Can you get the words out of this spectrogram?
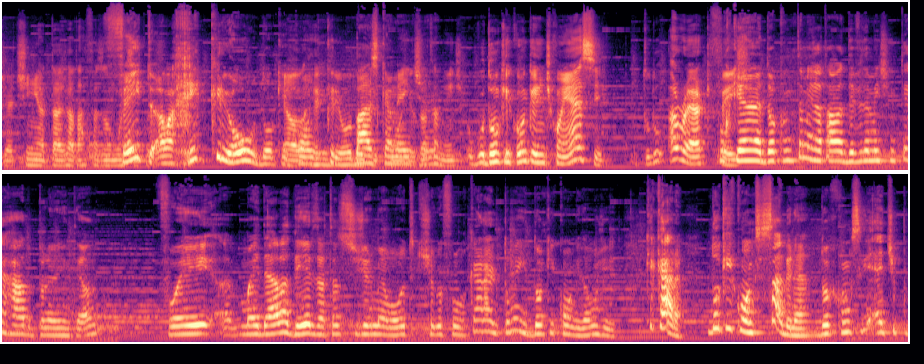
Já tinha, tá, já tá fazendo Feito, ela recriou o Donkey Ela Kong. recriou o Donkey basicamente. Kong, né? exatamente. O Donkey Kong que a gente conhece, tudo a Rare que Porque fez. a Donkey Kong também já estava devidamente enterrado pela Nintendo. Foi uma ideia deles, até do Shigeru Miyamoto, que chegou e falou, caralho, toma aí, Donkey Kong, dá um jeito. Porque, cara, Donkey Kong, você sabe, né? Donkey Kong é tipo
